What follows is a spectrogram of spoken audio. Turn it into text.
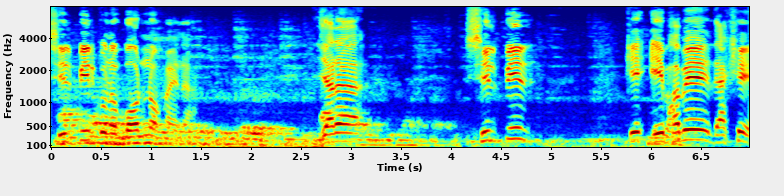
শিল্পীর কোনো বর্ণ হয় না। যারা শিল্পীর কে এভাবে দেখে,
